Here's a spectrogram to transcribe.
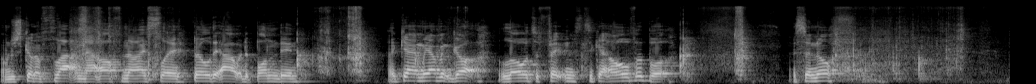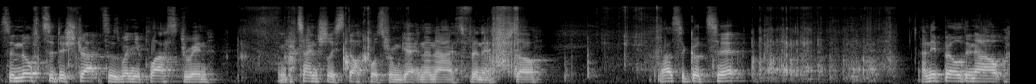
I'm just gonna flatten that off nicely, build it out with the bonding. Again, we haven't got loads of thickness to get over, but it's enough. It's enough to distract us when you're plastering and potentially stop us from getting a nice finish. So that's a good tip. Any building out,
